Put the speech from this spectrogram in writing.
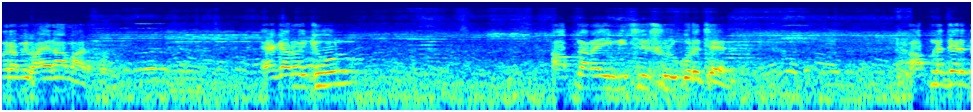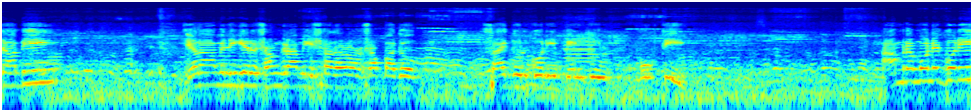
সংগ্রামী ভাইরা আমার, এগারোই জুন আপনারা এই মিছিল শুরু করেছেন। আপনাদের দাবি, জেলা আওয়ামী লীগের সংগ্রামী সাধারণ সম্পাদক সাইদুল করিম পিন্টুর মুক্তি। আমরা মনে করি,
